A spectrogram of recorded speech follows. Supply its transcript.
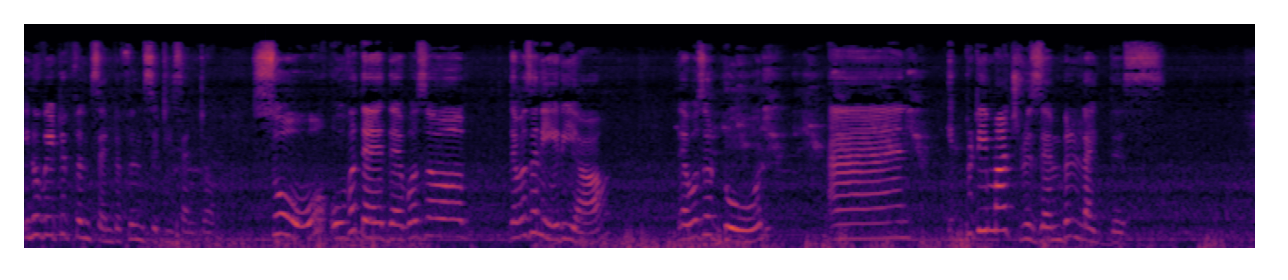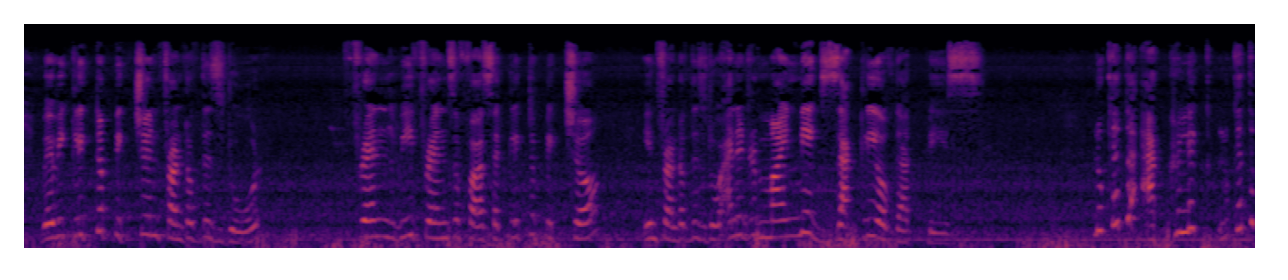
Innovative film center film city center so over there there was a there was an area there was a door and it pretty much resembled like this where we clicked a picture in front of this door. Friend, we friends of us had clicked a picture in front of this door and it reminded me exactly of that place. Look at the acrylic, look at the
